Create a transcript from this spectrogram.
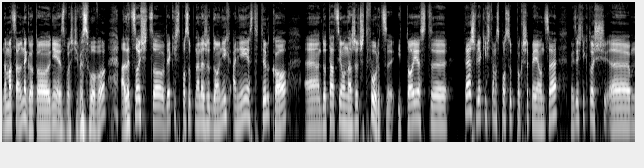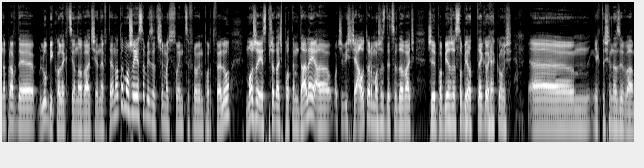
namacalnego, to nie jest właściwe słowo, ale coś, co w jakiś sposób należy do nich, a nie jest tylko e, dotacją na rzecz twórcy. I to jest e, też w jakiś tam sposób pokrzepiające, więc jeśli ktoś e, naprawdę lubi kolekcjonować NFT, no to może je sobie zatrzymać w swoim cyfrowym portfelu, może je sprzedać potem dalej, a oczywiście autor może zdecydować, czy pobierze sobie od tego jakąś, e, jak to się nazywa,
